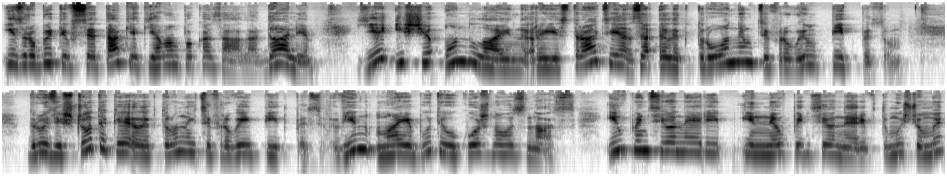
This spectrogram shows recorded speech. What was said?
І зробити все так, як я вам показала. Далі є іще онлайн-реєстрація за електронним цифровим підписом. Друзі, що таке електронний цифровий підпис? Він має бути у кожного з нас, і в пенсіонерів, і не в пенсіонерів, тому що ми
